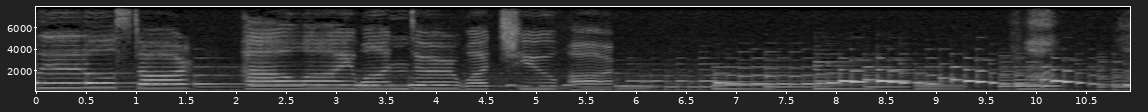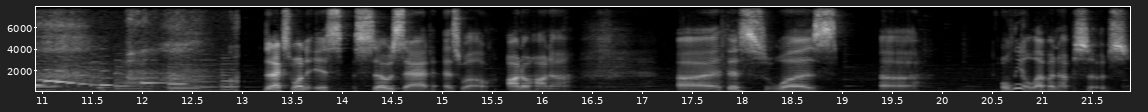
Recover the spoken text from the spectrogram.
little star, how I wonder what you are. The next one is so sad as well. Anohana. Uh, this was uh, only 11 episodes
